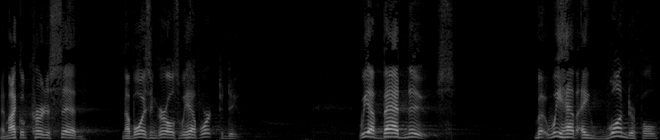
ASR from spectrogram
And Michael Curtiz said, Now, boys and girls, we have work to do. We have bad news. But we have a wonderful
